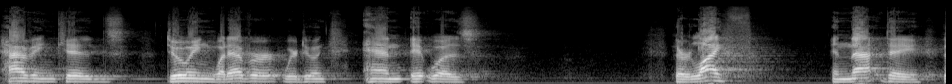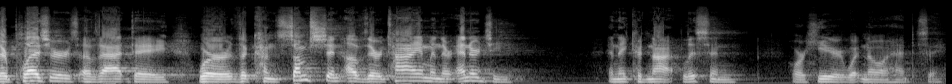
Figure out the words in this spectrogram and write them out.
having kids, doing whatever we're doing. And it was their life in that day, their pleasures of that day were the consumption of their time and their energy. And they could not listen or hear what Noah had to say.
